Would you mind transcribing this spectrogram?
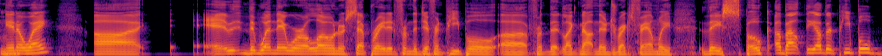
in a way. Uh eh, when they were alone or separated from the different people uh for that like not in their direct family they spoke about the other people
